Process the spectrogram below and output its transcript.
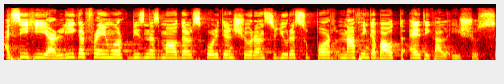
I see here legal framework, business models, quality assurance, US support, nothing about ethical issues.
